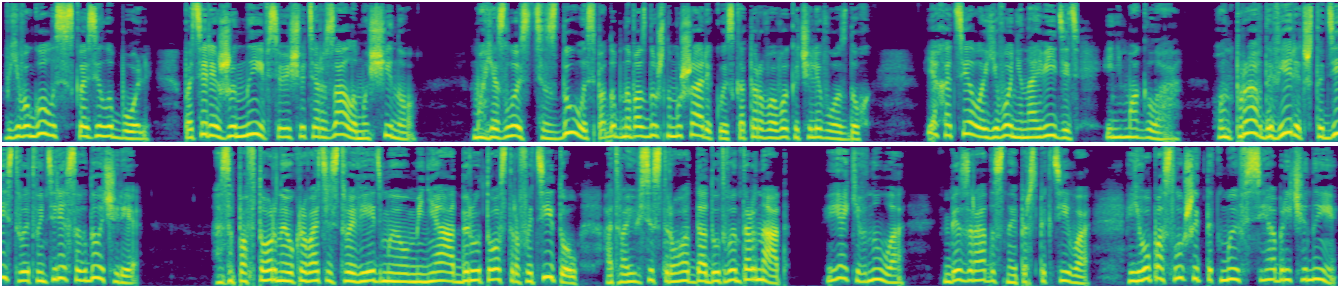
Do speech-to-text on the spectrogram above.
В его голосе сквозила боль. Потеря жены все еще терзала мужчину. Моя злость сдулась, подобно воздушному шарику, из которого выкачали воздух. Я хотела его ненавидеть и не могла. Он правда верит, что действует в интересах дочери. За повторное укрывательство ведьмы у меня отберут остров и титул, а твою сестру отдадут в интернат. Я кивнула. Безрадостная перспектива. Его послушать, так мы все обречены.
